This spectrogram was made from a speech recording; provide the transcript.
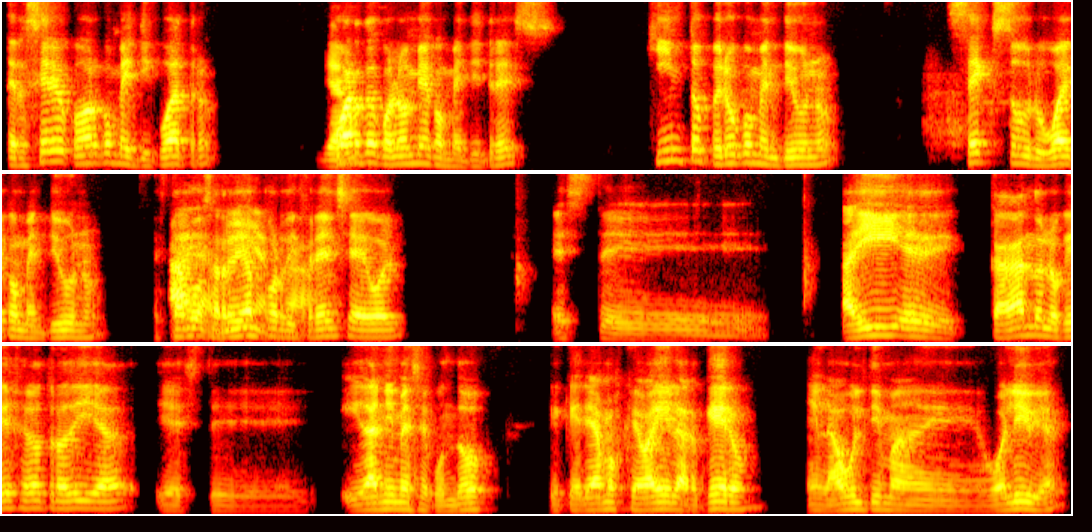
Tercero Ecuador con 24. Ya. Cuarto Colombia con 23. Quinto Perú con 21. Sexto Uruguay con 21. Estamos la arriba por mierda. diferencia de gol. Este, ahí eh, cagando lo que dije el otro día, este, y Dani me secundó que queríamos que vaya el arquero en la última de Bolivia,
